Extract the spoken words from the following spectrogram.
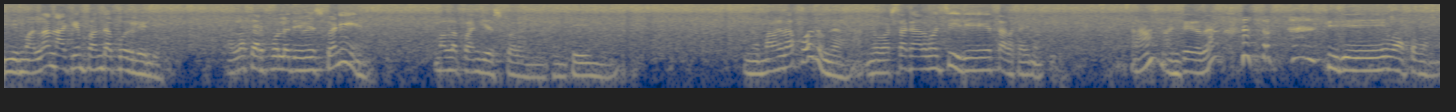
ఇది మళ్ళీ నాకేం పని తప్పదులేండి. మళ్ళీ సరిపోలేదు వేసుకొని మళ్ళీ పని చేసుకోవాలన్నమాట అంతే ఇంకా మనకు తప్పదు ఇంకా వర్షాకాలం వచ్చి ఇదే తలకాయ నొప్పి. అంతే కదా? ఇదే వాతావరణం.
